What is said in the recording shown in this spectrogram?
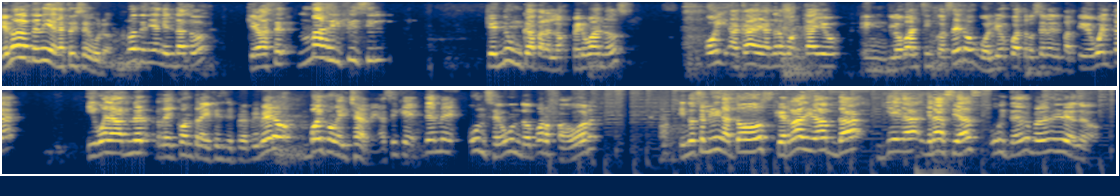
que no lo tenían, estoy seguro, no tenían el dato, que va a ser más difícil que nunca para los peruanos. Hoy acaba de ganar Huancayo en global 5 a 0, goleó 4 a 0 en el partido de vuelta. Igual va a tener recontra difícil, pero primero voy con el cherry, así que denme un segundo, por favor. Y no se olviden a todos que Radio Abda llega gracias. Uy, tengo que poner el video de nuevo.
